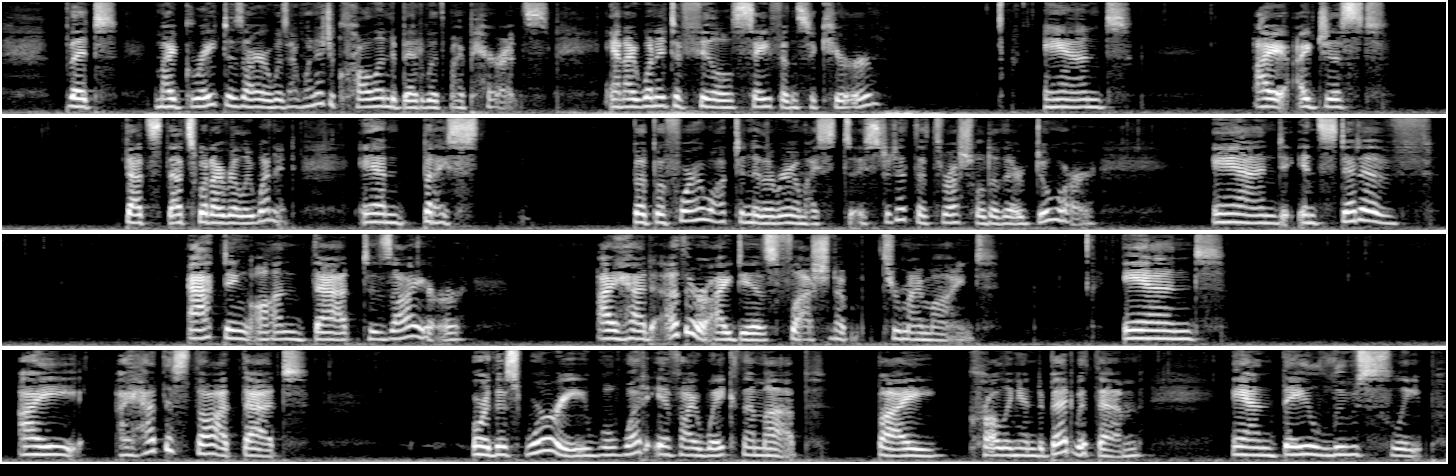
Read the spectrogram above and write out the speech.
but my great desire was I wanted to crawl into bed with my parents and I wanted to feel safe and secure. And I I just that's that's what I really wanted. And but I but before I walked into the room, I, st- I stood at the threshold of their door, and instead of acting on that desire, I had other ideas flashing up through my mind. And I I had this thought that or this worry, well what if I wake them up by crawling into bed with them and they lose sleep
